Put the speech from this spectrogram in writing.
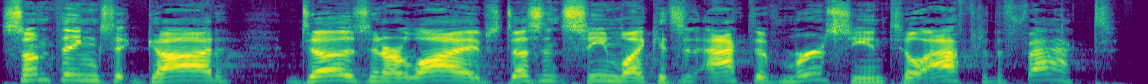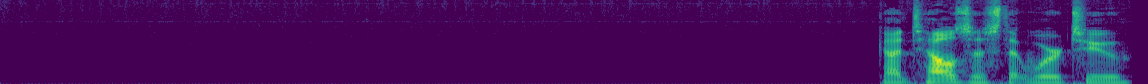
Some things that God does in our lives doesn't seem like it's an act of mercy until after the fact. God tells us that we're to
